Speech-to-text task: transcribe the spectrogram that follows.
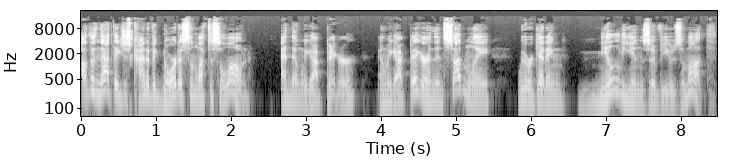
other than that, they just kind of ignored us and left us alone. And then we got bigger and we got bigger. And then suddenly we were getting millions of views a month.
